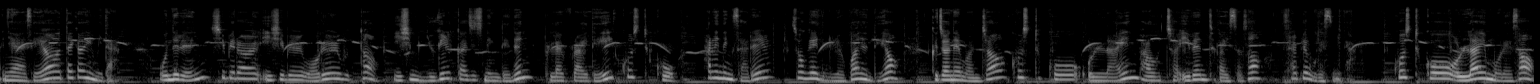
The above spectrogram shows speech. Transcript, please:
안녕하세요. 따경입니다. 오늘은 11월 20일 월요일부터 26일까지 진행되는 블랙 프라이데이 코스트코 할인 행사를 소개해 드리려고 하는데요. 그 전에 먼저 코스트코 온라인 바우처 이벤트가 있어서 살펴보겠습니다. 코스트코 온라인몰에서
